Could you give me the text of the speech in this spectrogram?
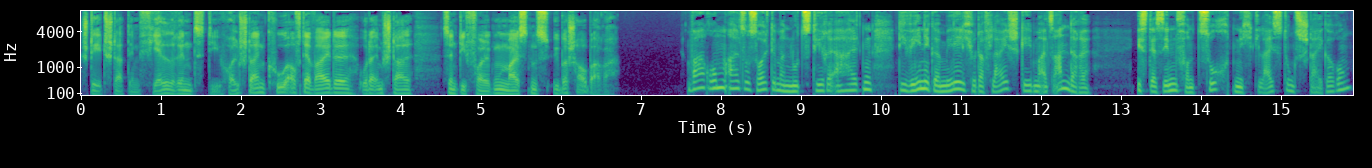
Steht statt dem Fjellrind die Holsteinkuh auf der Weide oder im Stall, sind die Folgen meistens überschaubarer. Warum also sollte man Nutztiere erhalten, die weniger Milch oder Fleisch geben als andere? Ist der Sinn von Zucht nicht Leistungssteigerung?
